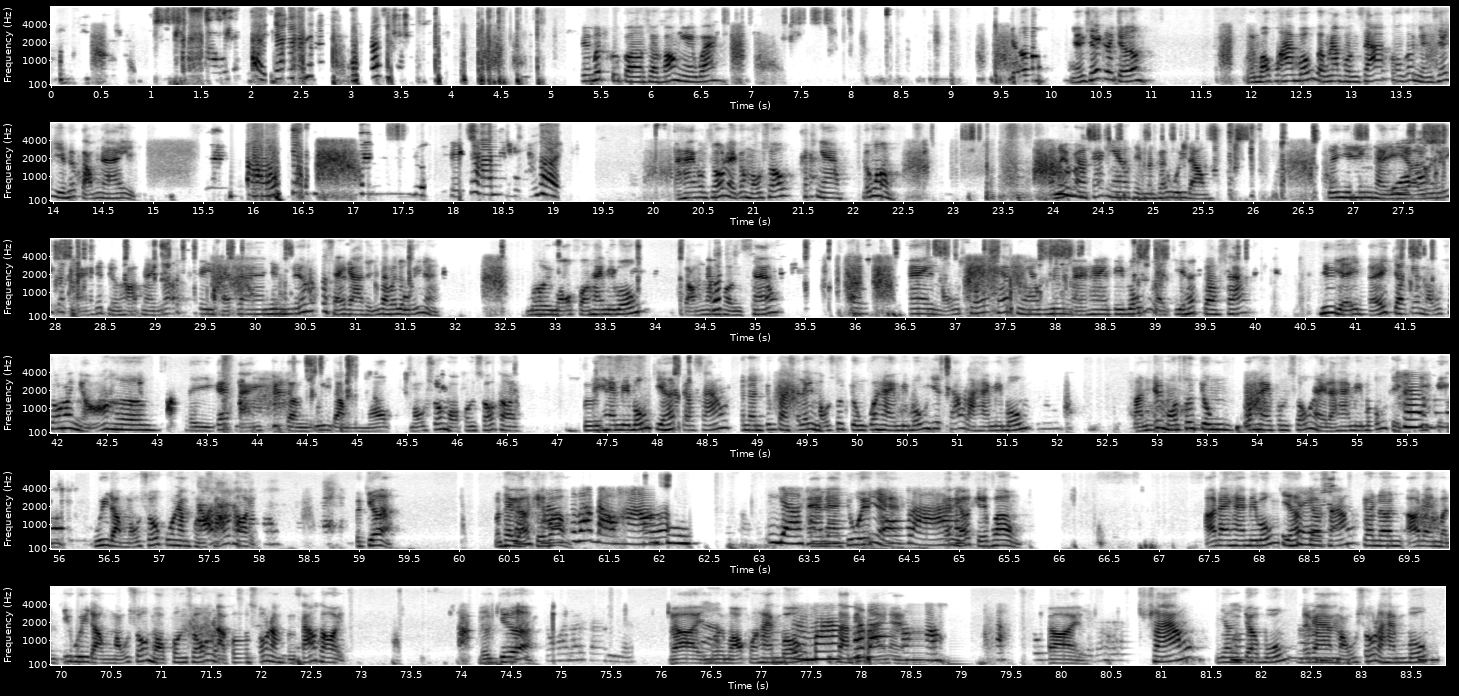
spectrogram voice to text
Cái mic của con sao khó nghe quá nhận xét đó trường. 11 phần 24 cộng 5 phần 6 con có nhận xét gì phép cộng này. Tổ chân nhân được 24 thời à, hai con số này có mẫu số khác nhau đúng không? À, nếu mà khác nhau thì mình phải quy đồng. Tuy nhiên thầy ờ, lưu ý các bạn cái trường hợp này nó ít khi xảy ra nhưng nếu nó xảy ra thì chúng ta phải lưu ý nè. 11 phần 24 cộng 5 phần 6 hai mẫu số khác nhau nhưng mà 24 là chia hết cho 6 như vậy để cho cái mẫu số nó nhỏ hơn thì các bạn chỉ cần quy đồng một mẫu số một phân số thôi. Vì 24 chia hết cho 6 cho nên chúng ta sẽ lấy mẫu số chung của 24 với 6 là 24 mà nếu mẫu số chung của hai phân số này là 24 thì chỉ cần quy đồng mẫu số của 5 phần 6 thôi. Được chưa? Mình theo dõi kịp không? bắt đầu học giờ thầy nè chú ý nè. theo dõi kịp không ở đây 24 chia hết cho 6 cho nên ở đây mình chỉ quy đồng mẫu số một phân số là phân số 5 phần 6 thôi. Được chưa? Rồi 11 phần 24 chúng ta biết lại nè. Rồi 6 nhân cho 4 để ra mẫu số là 24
